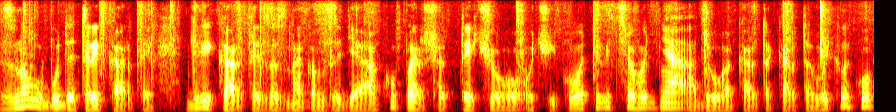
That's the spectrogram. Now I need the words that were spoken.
Знову буде три карти. Дві карти за знаком зодіаку. Перша те, чого очікувати від цього дня, а друга карта карта виклику.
